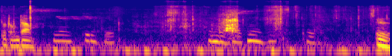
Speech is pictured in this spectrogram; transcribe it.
ตัวดำแม่กินเฮ็ดมันบ่ดอกมือเฮ็ดๆเออ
